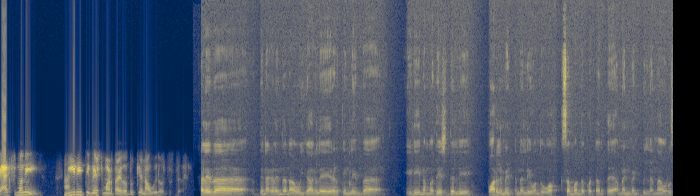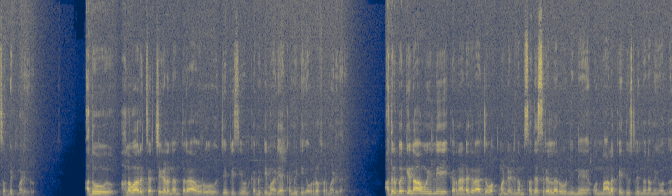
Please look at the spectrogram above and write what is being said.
ಟ್ಯಾಕ್ಸ್ ಮನಿ ಈ ರೀತಿ ವೇಸ್ಟ್ ಮಾಡ್ತಾ ಇರೋದಕ್ಕೆ ನಾವು ವಿರೋಧಿಸ್ತೇವೆ. ಕಳೆದ ದಿನಗಳಿಂದ ನಾವು ಈಗಾಗಲೇ ಎರಡು ತಿಂಗಳಿಂದ ಇಡೀ ನಮ್ಮ ದೇಶದಲ್ಲಿ ಪಾರ್ಲಿಮೆಂಟ್ನಲ್ಲಿ ಒಂದು ವಕ್ ಸಂಬಂಧಪಟ್ಟಂತೆ ಅಮೆಂಡ್ಮೆಂಟ್ ಬಿಲ್ಲನ್ನು ಅವರು ಸಬ್ಮಿಟ್ ಮಾಡಿದರು. ಅದು ಹಲವಾರು ಚರ್ಚೆಗಳ ನಂತರ ಅವರು ಜೆ ಪಿ ಸಿ ಒಂದು ಕಮಿಟಿ ಮಾಡಿ ಆ ಕಮಿಟಿಗೆ ಅವರು ರೆಫರ್ ಮಾಡಿದ್ದಾರೆ. ಅದರ ಬಗ್ಗೆ ನಾವು ಇಲ್ಲಿ ಕರ್ನಾಟಕ ರಾಜ್ಯ ವಕ್ ಮಂಡಳಿ ನಮ್ಮ ಸದಸ್ಯರೆಲ್ಲರೂ ನಿನ್ನೆ ಒಂದು ನಾಲ್ಕೈದು ದಿವಸದಿಂದ ನಮಗೆ ಒಂದು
